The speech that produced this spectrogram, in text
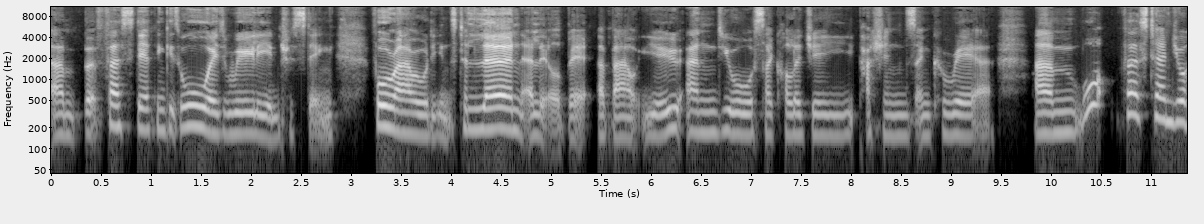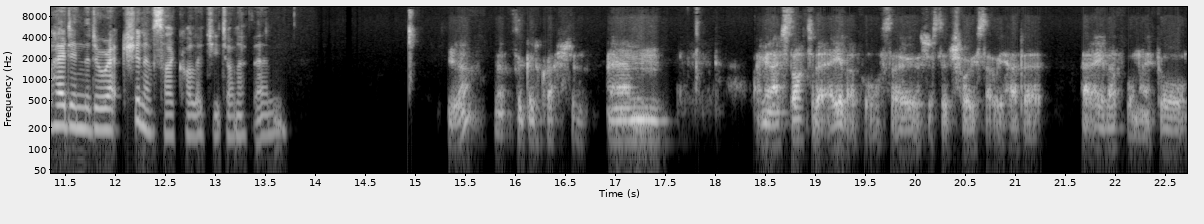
Um, but firstly, I think it's always really interesting for our audience to learn a little bit about you and your psychology passions and career. Um, what first turned your head in the direction of psychology, Jonathan? Yeah, that's a good question. Um, I mean, I started at A level, so it was just a choice that we had at at A level, and I thought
